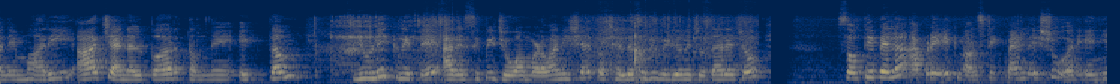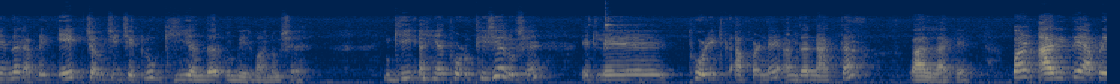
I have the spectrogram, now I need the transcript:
અને મારી આ ચેનલ પર તમને એકદમ યુનિક રીતે આ રેસીપી જોવા મળવાની છે. તો છેલ્લે સુધી વિડીયોને જોતા રહેજો. સૌથી પહેલાં આપણે એક નોનસ્ટિક પેન લઈશું અને એની અંદર આપણે એક ચમચી જેટલું ઘી અંદર ઉમેરવાનું છે. ઘી અહીંયા થોડું થીજેલું છે એટલે થોડીક આપણને અંદર નાખતા વાર લાગે. પણ આ રીતે આપણે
